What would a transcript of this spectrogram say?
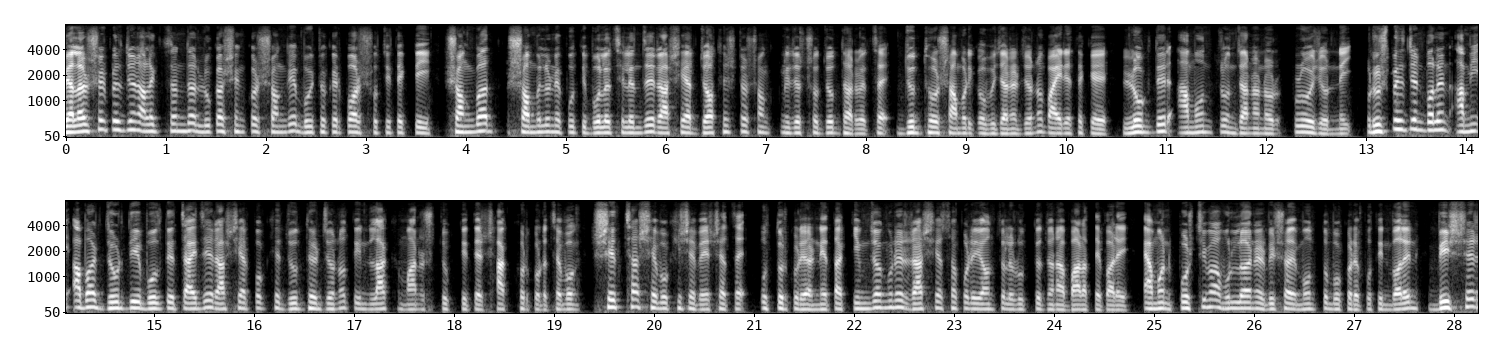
বেলারুশের প্রেসিডেন্ট আলেকজান্ডার লুকাশেঙ্কোর সঙ্গে বৈঠকের পর সচিত একটি সংবাদ সম্মেলনে পুতি বলেছিলেন যে, রাশিয়ার যথেষ্ট সংখ্যক নিজস্ব যোদ্ধা রয়েছে। যুদ্ধ সামরিক অভিযানের জন্য বাইরে থেকে লোকদের আমন্ত্রণ জানানোর প্রয়োজন নেই। রুশ প্রেসিডেন্ট বলেন, আমি আবার জোর দিয়ে বলতে চাই যে, রাশিয়ার পক্ষে যুদ্ধের জন্য তিন লাখ মানুষ চুক্তিতে স্বাক্ষর করেছে এবং স্বেচ্ছাসেবক হিসেবে এসেছে। উত্তর কোরিয়ার নেতা কিম জং রাশিয়া সফরে এই অঞ্চলের উত্তেজনা বাড়াতে পারে এমন পশ্চিমা মূল্যায়নের বিষয়ে মন্তব্য করে পুতিন বলেন, বিশ্বের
